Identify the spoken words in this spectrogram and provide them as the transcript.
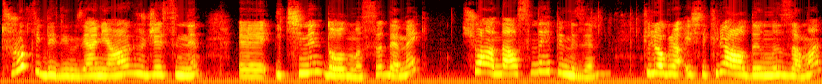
Trofi dediğimiz yani yağ hücresinin e, içinin dolması demek. Şu anda aslında hepimizin kilogram işte kilo aldığımız zaman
